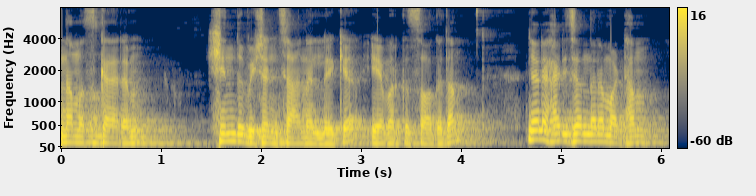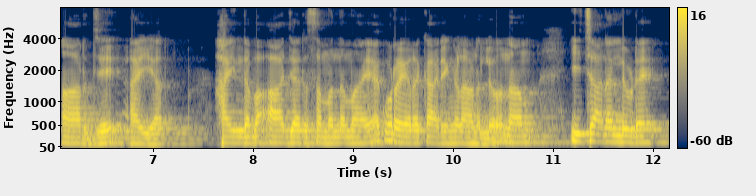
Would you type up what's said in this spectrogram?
നമസ്കാരം. ഹിന്ദു വിഷൻ ചാനലിലേക്ക് ഏവർക്ക് സ്വാഗതം. ഞാൻ ഹരിചന്ദന മഠം ആർ ജെ അയ്യർ. ഹൈന്ദവ ആചാര സംബന്ധമായ കുറേയേറെ കാര്യങ്ങളാണല്ലോ നാം ഈ ചാനലിലൂടെ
